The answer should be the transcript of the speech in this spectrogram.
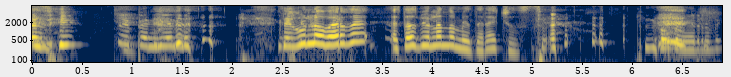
Así. Dependiendo. Según lo verde, estás violando mis derechos. Lo verde.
